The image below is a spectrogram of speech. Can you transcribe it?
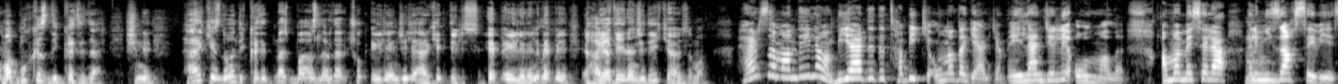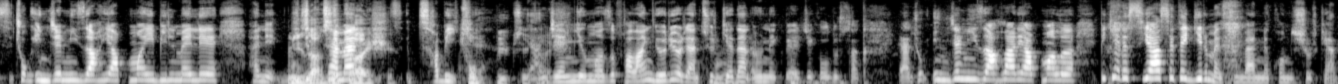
Ama bu kız dikkat eder. Şimdi herkes de ona dikkat etmez. Bazıları da çok eğlenceli erkek delisi. Hep eğlenelim hep eğlen- e, hayat eğlence değil ki her zaman. Her zaman değil ama bir yerde de tabii ki ona da geleceğim. Eğlenceli olmalı. Ama mesela hani mizah seviyesi. Çok ince mizah yapmayı bilmeli. Hani Mizah temel zeka işi. tabii ki. Çok büyük zeka Yani işi. Cem Yılmaz'ı falan görüyoruz. Yani Türkiye'den örnek verecek olursak. Yani çok ince mizahlar yapmalı. Bir kere siyasete girmesin benimle konuşurken.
